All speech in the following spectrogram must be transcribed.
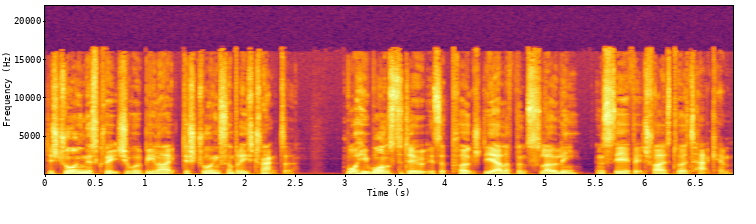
Destroying this creature would be like destroying somebody's tractor. What he wants to do is approach the elephant slowly and see if it tries to attack him.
